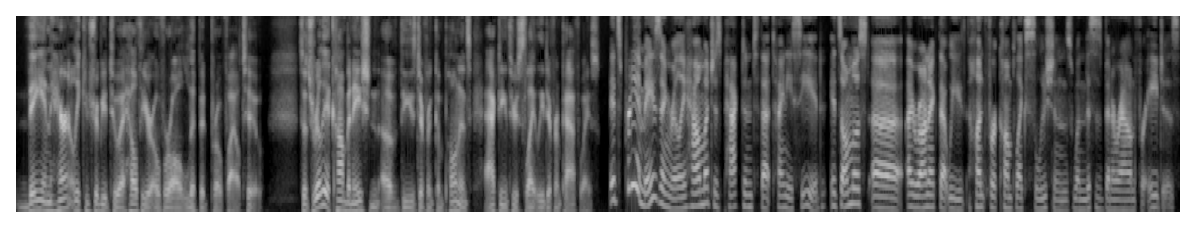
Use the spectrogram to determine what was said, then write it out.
they inherently contribute to a healthier overall lipid profile too. So it's really a combination of these different components acting through slightly different pathways. It's pretty amazing, really, how much is packed into that tiny seed. It's almost uh, ironic that we hunt for complex solutions when this has been around for ages.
